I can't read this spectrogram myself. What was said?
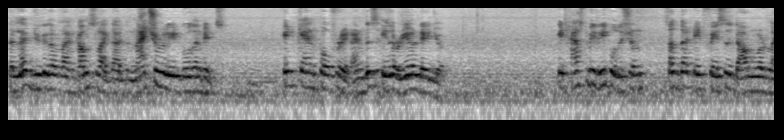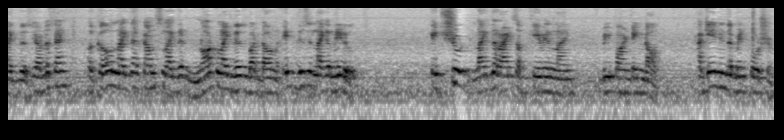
the left jugular line comes like that, naturally it goes and hits. It can perforate, and this is a real danger. It has to be repositioned such that it faces downward like this. You understand? A curve like that comes like that, not like this, but down. It, this is like a needle. It should, like the right subclavian line, be pointing down. Again in the mid portion.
